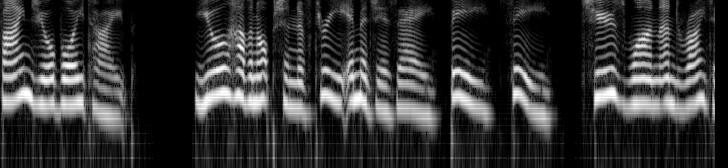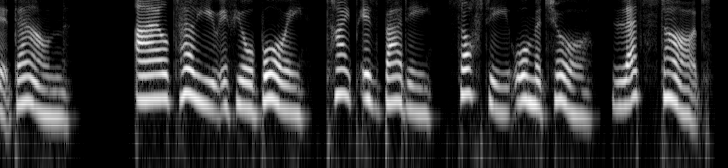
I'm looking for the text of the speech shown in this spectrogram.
Find your boy type. You'll have an option of three images A, B, C. Choose one and write it down. I'll tell you if your boy type is baddie, softy, or mature. Let's start.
